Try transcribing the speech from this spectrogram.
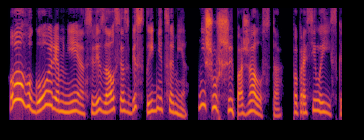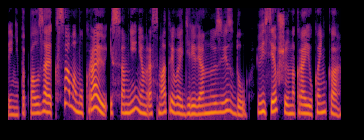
«Ох, горе мне! Связался с бесстыдницами! Не шурши, пожалуйста!» — попросила искренне, подползая к самому краю и с сомнением рассматривая деревянную звезду, висевшую на краю конька.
